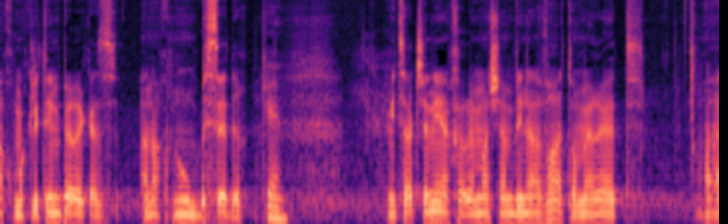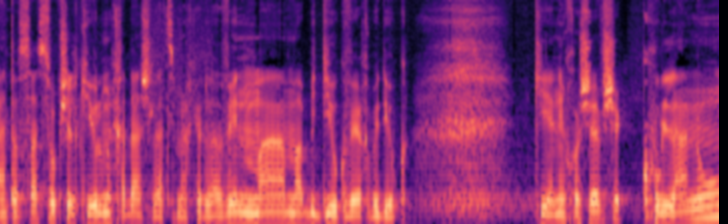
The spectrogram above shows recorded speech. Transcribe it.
אנחנו מקליטים פרק אז אנחנו בסדר. כן. מצד שני, אחרי מה שהמדינה עברה, את אומרת, את עושה סוג של קיול מחדש לעצמך, כדי להבין מה, מה בדיוק ואיך בדיוק. כי אני חושב שכולנו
